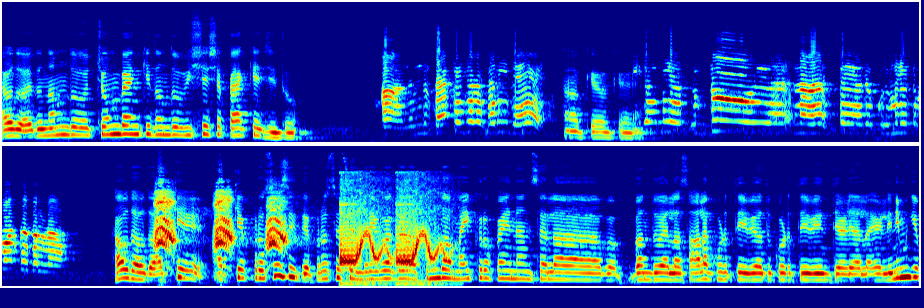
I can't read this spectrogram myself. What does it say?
ಹೌದು ಇದು ನಮ್ದು ಚೊಂ ಬ್ಯಾಂಕ್ ಇದೊಂದು ವಿಶೇಷ ಪ್ಯಾಕೇಜ್ ಇದು. ಓಕೆ ಓಕೆ ಹೌದೌದು ಅದಕ್ಕೆ ಅದಕ್ಕೆ ಪ್ರೊಸೆಸ್ ಇದೆ. ಪ್ರೊಸೆಸ್ ಅಂದ್ರೆ ಇವಾಗ ತುಂಬಾ ಮೈಕ್ರೋ ಫೈನಾನ್ಸ್ ಎಲ್ಲ ಬಂದು ಎಲ್ಲ ಸಾಲ ಕೊಡ್ತೀವಿ ಅದು ಕೊಡ್ತೀವಿ ಅಂತ ಹೇಳಿ ಎಲ್ಲ ಹೇಳಿ. ನಿಮ್ಗೆ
